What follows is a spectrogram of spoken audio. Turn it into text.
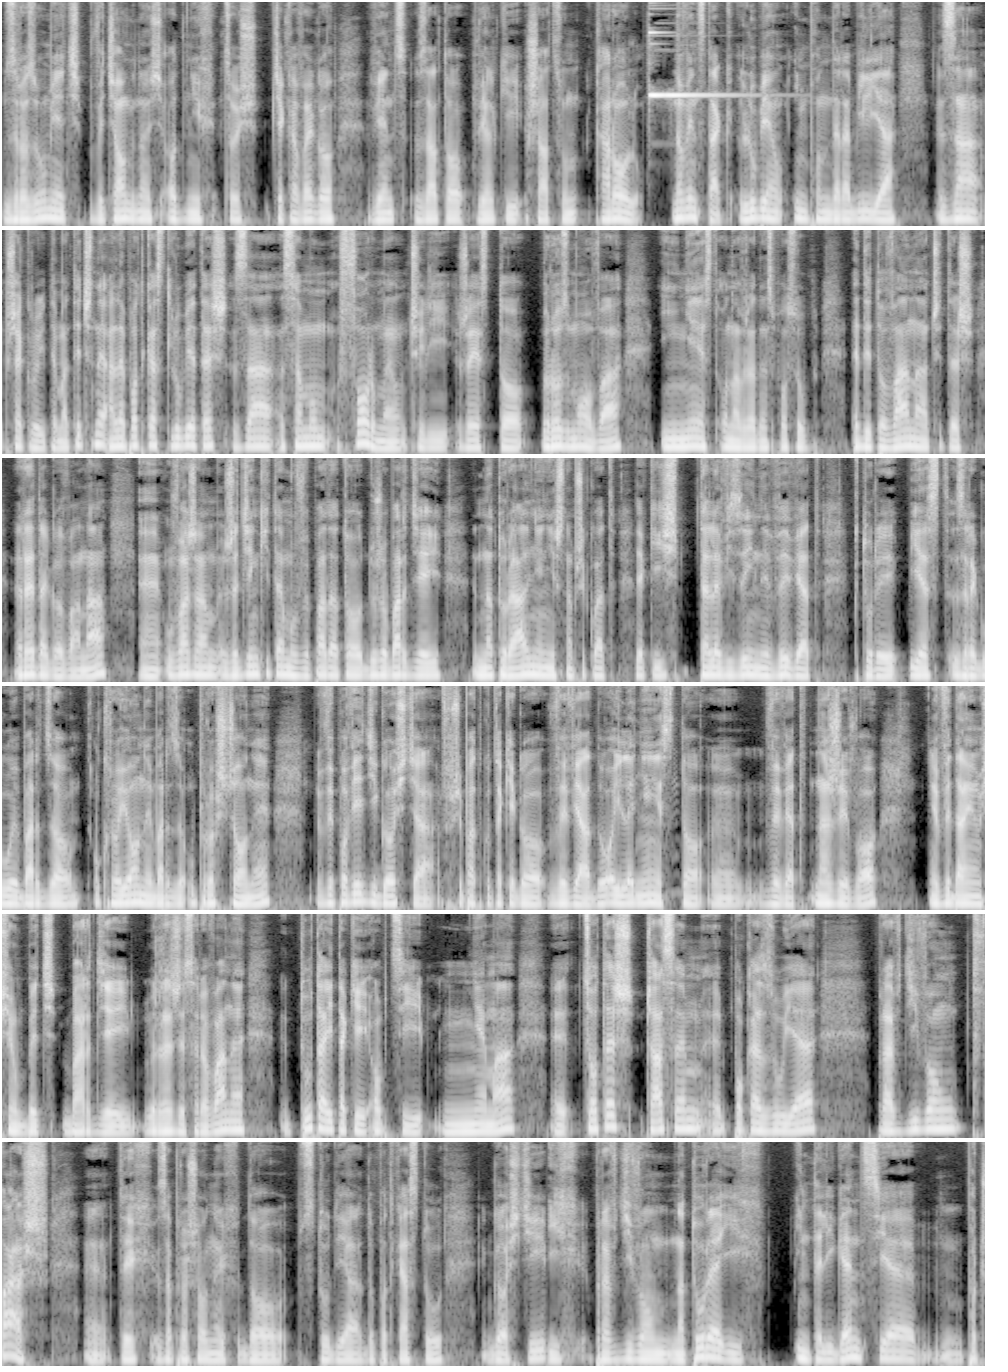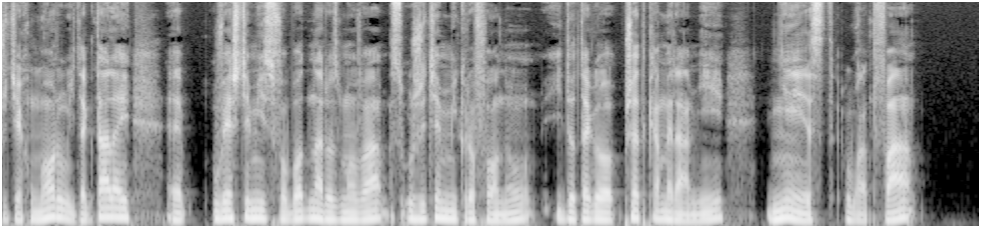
zrozumieć, wyciągnąć od nich coś ciekawego, więc za to wielki szacun Karolu. No więc tak, lubię imponderabilia za przekrój tematyczny, ale podcast lubię też za samą formę, czyli że jest to rozmowa i nie jest ona w żaden sposób edytowana czy też redagowana. E, uważam, że dzięki temu wypada to dużo bardziej naturalnie niż na przykład jakiś telewizyjny wywiad, który jest z reguły bardzo ukrojony, bardzo uproszczony. Wypowiedzi gościa w przypadku takiego wywiadu, o ile nie jest to e, wywiad na żywo, wydają się być bardziej reżyserowane. Tutaj takiej opcji nie ma, co też czasem pokazuje prawdziwą twarz e, tych zaproszonych do studia, do podcastu gości, ich prawdziwą naturę, ich inteligencję, poczucie humoru i tak dalej. E, uwierzcie mi, swobodna rozmowa z użyciem mikrofonu i do tego przed kamerami nie jest łatwa.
